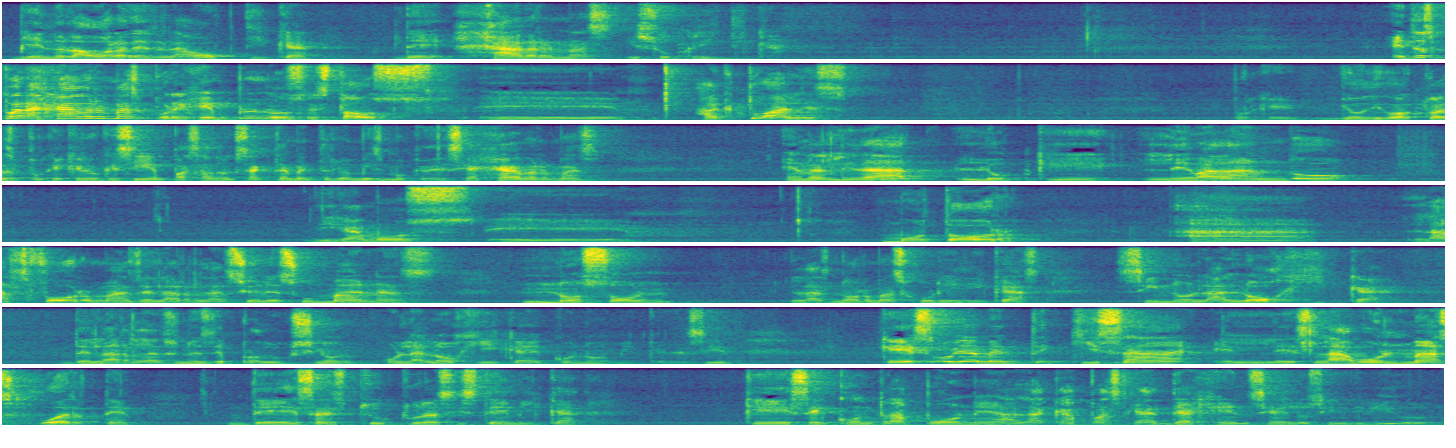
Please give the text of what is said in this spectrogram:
viendo la hora desde la óptica de Habermas y su crítica. Entonces, para Habermas, por ejemplo, en los estados eh, actuales, porque yo digo actuales porque creo que sigue pasando exactamente lo mismo que decía Habermas, en realidad lo que le va dando, digamos, eh, motor a las formas de las relaciones humanas no son las normas jurídicas, sino la lógica de las relaciones de producción o la lógica económica. Es decir, que es obviamente quizá el eslabón más fuerte de esa estructura sistémica que se contrapone a la capacidad de agencia de los individuos.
